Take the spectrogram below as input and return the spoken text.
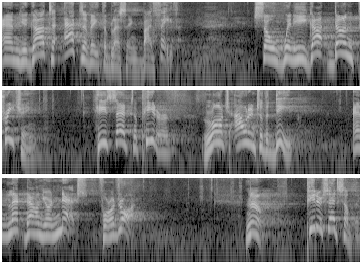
And you got to activate the blessing by faith. So when he got done preaching, he said to Peter, Launch out into the deep and let down your nets for a draught. Now, Peter said something.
